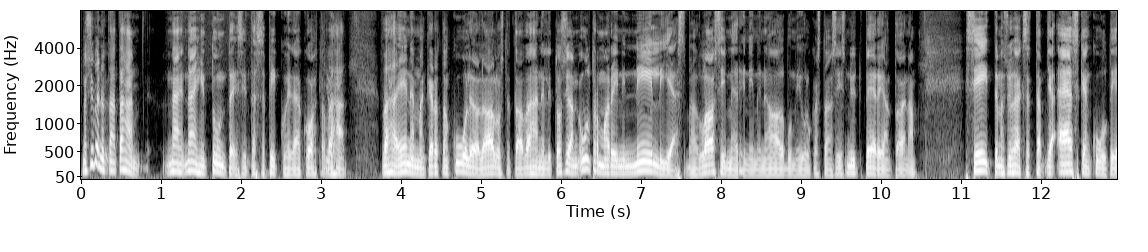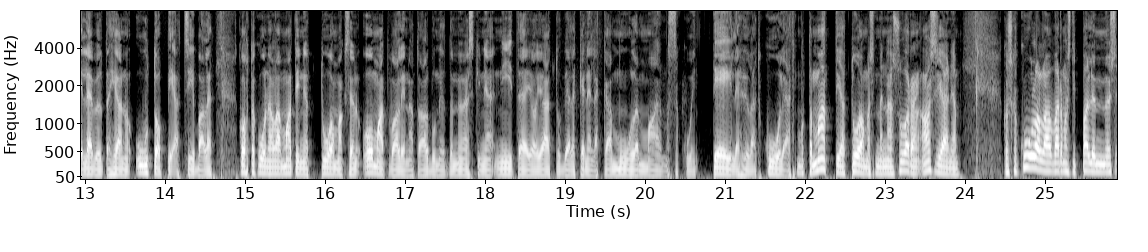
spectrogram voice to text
No syvennytään tähän näihin tunteisiin tässä pikkuhiljaa kohta vähän, vähän enemmän. Kerrotaan kuulijoille, alustetaan vähän. Eli tosiaan Ultramarinin neljäs Lasimeri-niminen albumi julkaistaan siis nyt perjantaina 7.9. ja äsken kuultiin levyltä hieno Utopia Ziballe. Kohta kuunnellaan Matin ja Tuomaksen omat valinnat albumilta myöskin ja niitä ei ole jaettu vielä kenellekään muulle maailmassa kuin teille hyvät kuulijat. Mutta Matti ja Tuomas mennään suoraan asiaan ja koska kuulolla on varmasti paljon myös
